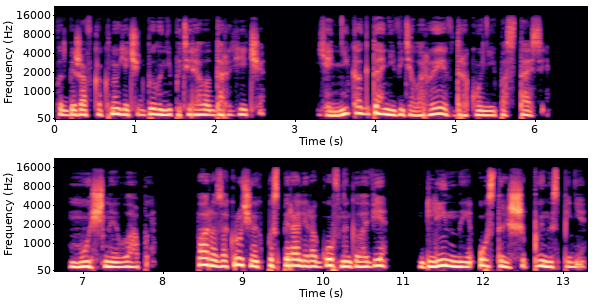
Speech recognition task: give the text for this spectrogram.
Подбежав к окну, я чуть было не потеряла дар речи. Я никогда не видела Рэя в драконьей ипостаси. мощные лапы, пара закрученных по спирали рогов на голове, длинные острые шипы на спине,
